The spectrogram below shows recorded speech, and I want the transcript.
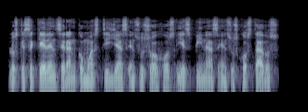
los que se queden serán como astillas en sus ojos y espinas en sus costados.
